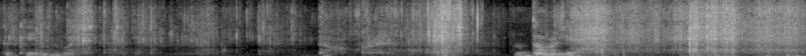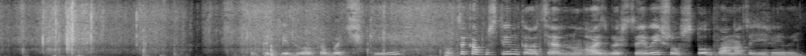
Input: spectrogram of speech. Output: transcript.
Такий він, бачите. Так. Далі. Ось такі два кабачки. Оце капустинка, оця, ну, айсберг цей вийшов 112 гривень.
